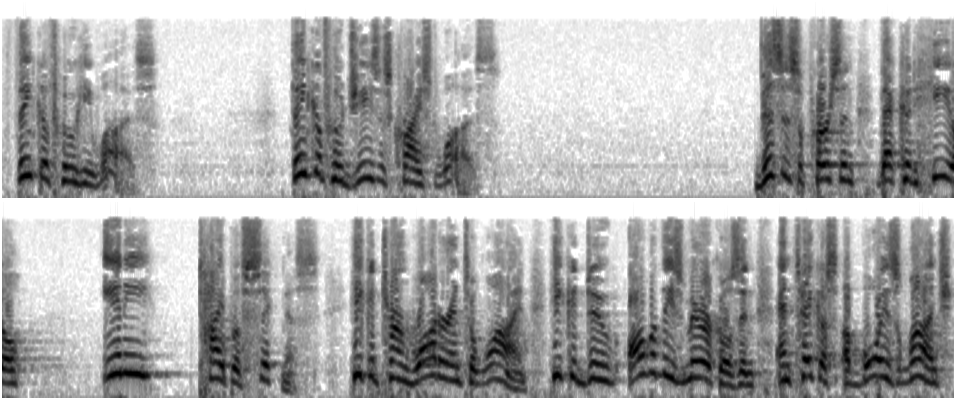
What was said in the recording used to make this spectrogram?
Think of who he was. Think of who Jesus Christ was. This is a person that could heal any type of sickness. He could turn water into wine. He could do all of these miracles and, and take us a boy's lunch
